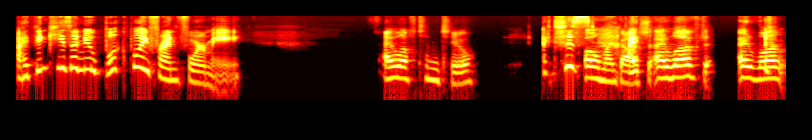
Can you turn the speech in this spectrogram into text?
I think he's a new book boyfriend for me. I loved him too. I just Oh my gosh. I, I loved I love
